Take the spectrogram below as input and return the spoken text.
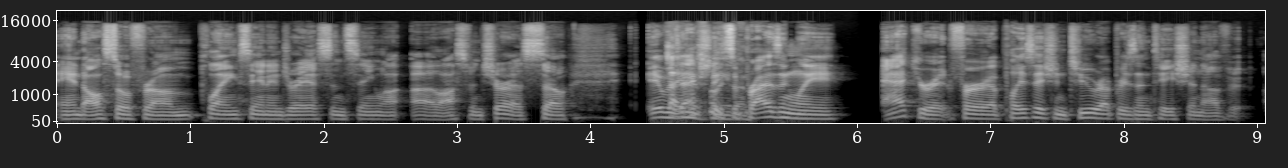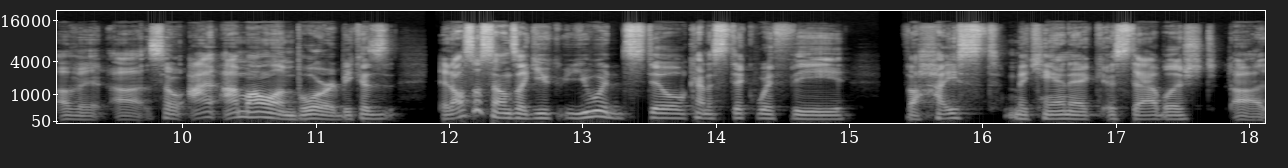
and also from playing San Andreas and seeing uh, Las Venturas. So it was Same actually surprisingly accurate for a PlayStation 2 representation of it, of it. Uh so I I'm all on board because it also sounds like you you would still kind of stick with the the heist mechanic established uh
